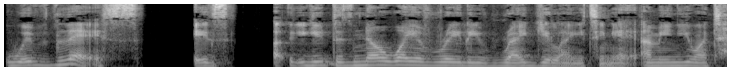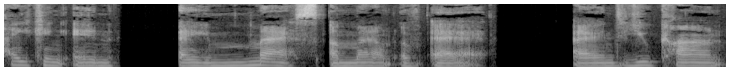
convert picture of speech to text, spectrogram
With this, is uh, you, there's no way of really regulating it. I mean, you are taking in a mass amount of air, and you can't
